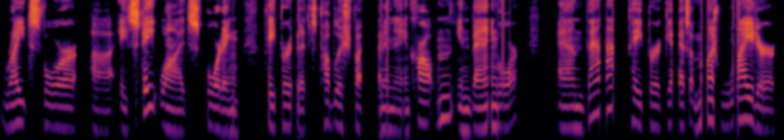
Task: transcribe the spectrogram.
writes for uh, a statewide sporting paper that's published by named Carlton in Bangor. And that paper gets a much wider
